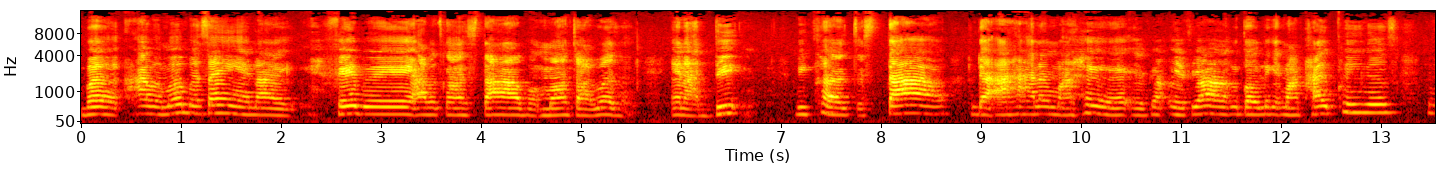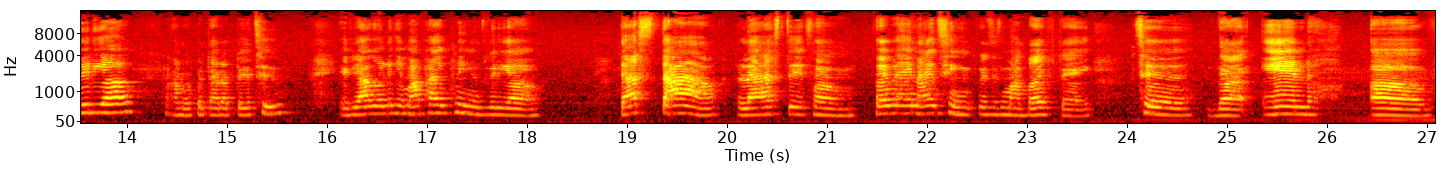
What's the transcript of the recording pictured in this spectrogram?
But I remember saying like February I was gonna style, but March I wasn't, and I didn't because the style that I had in my hair. If y'all go look at my pipe cleaners video, I'm gonna put that up there too. If y'all go look at my pipe cleaners video, that style lasted from February 19th, which is my birthday, to the end of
